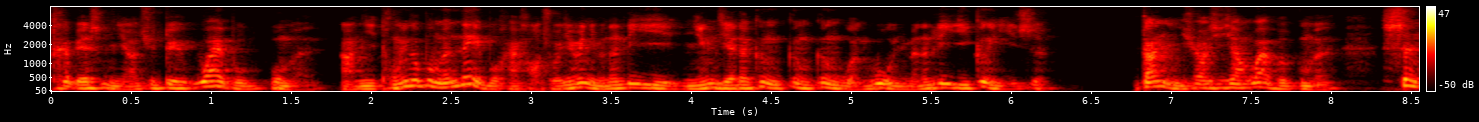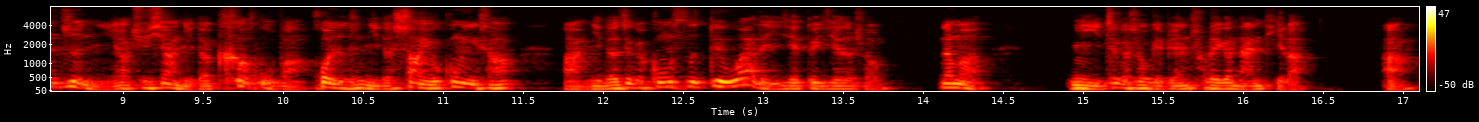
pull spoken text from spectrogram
特别是你要去对外部部门啊，你同一个部门内部还好说，因为你们的利益凝结的更更更稳固，你们的利益更一致。当你需要去向外部部门，甚至你要去向你的客户方或者是你的上游供应商啊，你的这个公司对外的一些对接的时候，那么你这个时候给别人出了一个难题了。啊，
